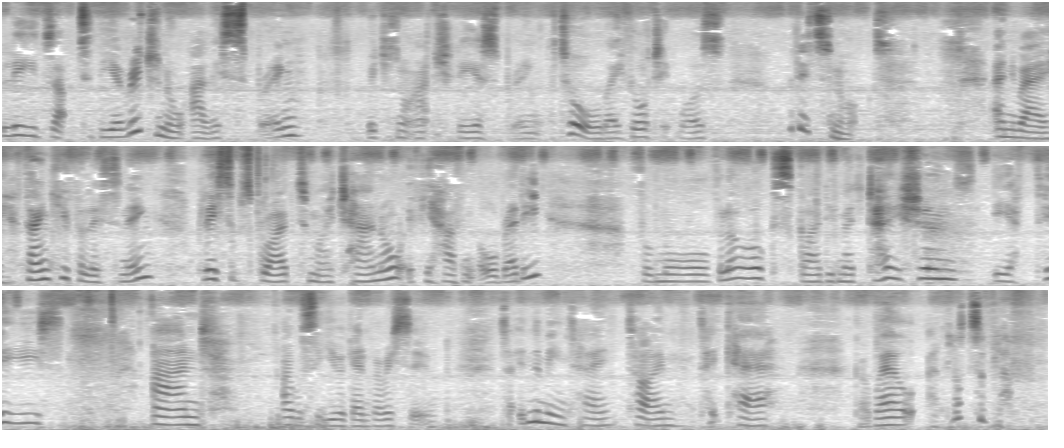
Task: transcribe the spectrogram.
leads up to the original Alice Spring, which is not actually a spring at all. They thought it was, but it's not. Anyway, thank you for listening. Please subscribe to my channel if you haven't already for more vlogs, guided meditations, EFTs, and I will see you again very soon. So in the meantime, time, take care, go well, and lots of love.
